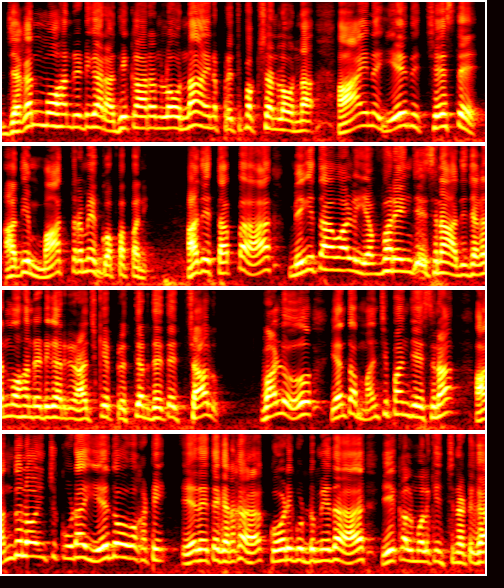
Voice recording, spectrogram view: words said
జగన్మోహన్ రెడ్డి గారు అధికారంలో ఉన్నా ఆయన ప్రతిపక్షంలో ఉన్నా ఆయన ఏది చేస్తే అది మాత్రమే గొప్ప పని. అది తప్ప మిగతా వాళ్ళు ఎవరేం చేసినా అది జగన్మోహన్ రెడ్డి గారి రాజకీయ ప్రత్యర్థి అయితే చాలు. వాళ్ళు ఎంత మంచి పని చేసినా అందులోంచి కూడా ఏదో ఒకటి ఏదైతే గనక కోడిగుడ్డు మీద ఈకలు మొలికించినట్టుగా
